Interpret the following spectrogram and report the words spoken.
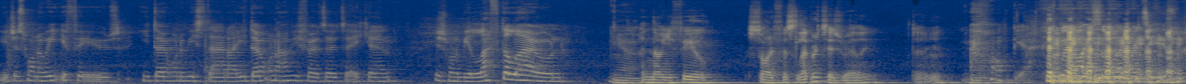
you just want to eat your food you don't want to be stared at you don't want to have your photo taken you just want to be left alone Yeah. And now you feel sorry for celebrities, really, don't you? oh yeah we're like celebrities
